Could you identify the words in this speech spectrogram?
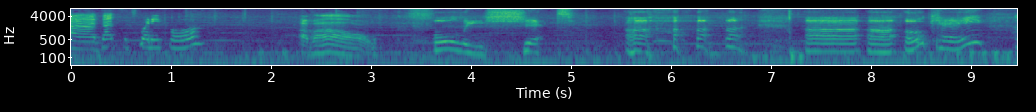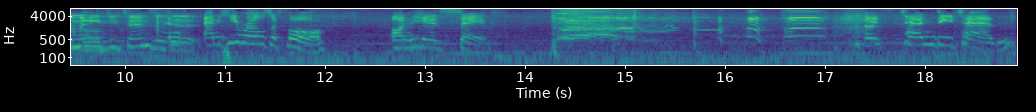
Uh, that's a 24. Wow. Holy shit. Uh, uh, uh, okay. How many Um, d10s is And, it? and he rolls a four on his save. So it's 10 d10.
